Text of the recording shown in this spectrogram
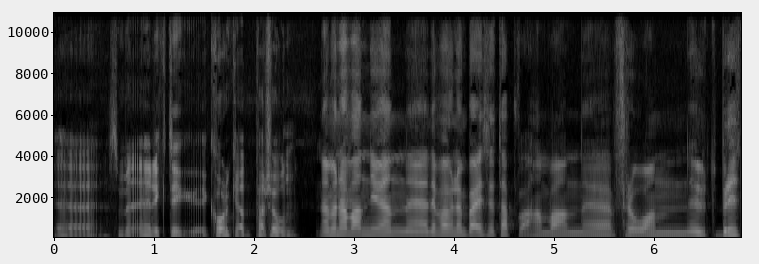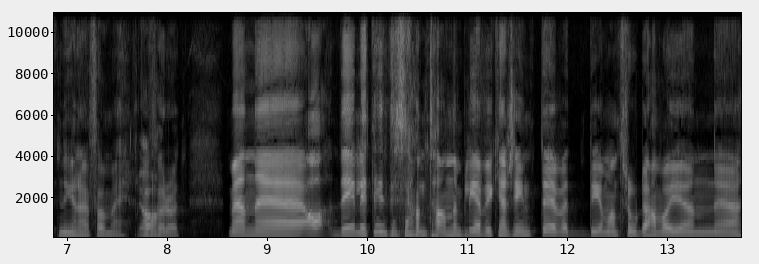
eh, som en, riktig korkad person. Nej men han vann ju en, eh, det var väl en bergsetapp va? Han vann eh, från utbrytningen här för mig. Ja. Förra året. Men eh, ja, det är lite intressant. Han blev ju kanske inte det man trodde. Han var ju en eh,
